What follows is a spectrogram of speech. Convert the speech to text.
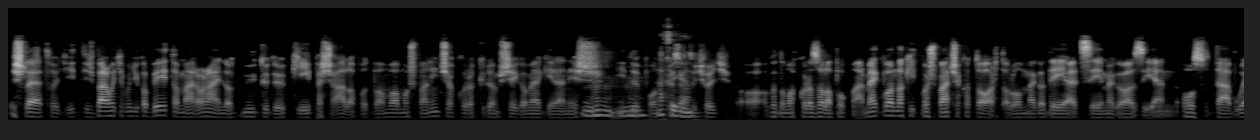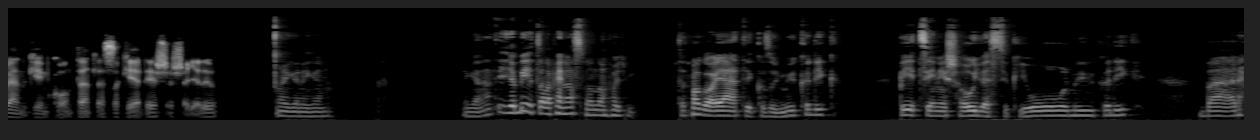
És lehet, hogy itt is. Bár hogyha mondjuk a beta már aránylag működő képes állapotban van, most már nincs akkor a különbség a megjelenés Mhm, mhm. időpont Hát között, igen. úgyhogy gondolom akkor az alapok már megvannak, itt most már csak a tartalom, meg a DLC, meg az ilyen hosszú távú endgame content lesz a kérdéses egyedül. Igen, igen. Igen, hát így a beta alapján azt mondom, hogy tehát maga a játék az úgy működik, PC-n is, ha úgy vesszük, jól működik, bár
